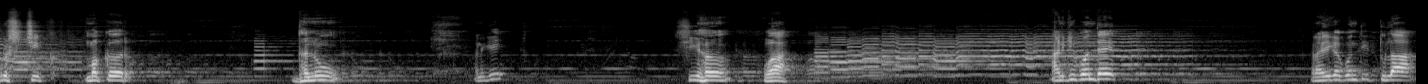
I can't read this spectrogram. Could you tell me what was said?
वृश्चिक मकर धनु आणखी सिंह वा. आणखी कोणते? राही राहिली का कोणती? तुला.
